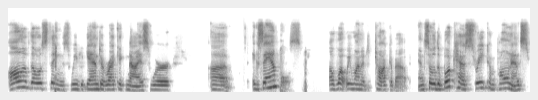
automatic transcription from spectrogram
All of those things we began to recognize were uh, examples of what we wanted to talk about. And so the book has three components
